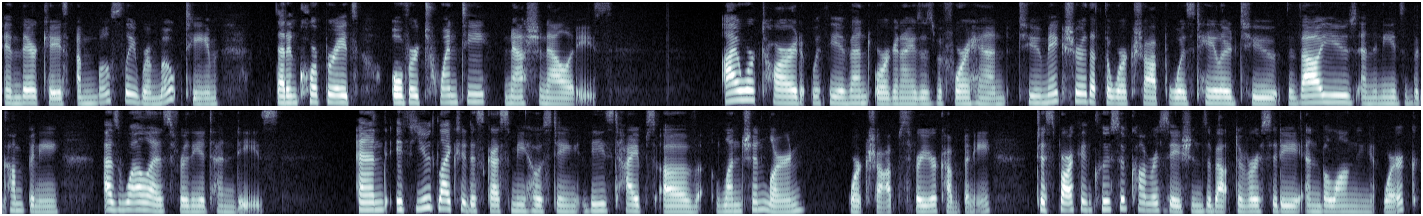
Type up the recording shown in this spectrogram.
in their case, a mostly remote team that incorporates over 20 nationalities. I worked hard with the event organizers beforehand to make sure that the workshop was tailored to the values and the needs of the company as well as for the attendees. And if you'd like to discuss me hosting these types of lunch and learn workshops for your company to spark inclusive conversations about diversity and belonging at work,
